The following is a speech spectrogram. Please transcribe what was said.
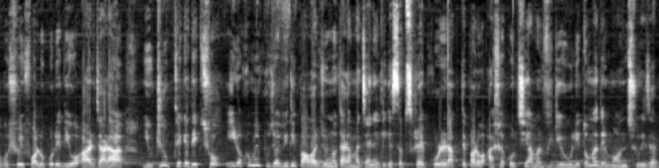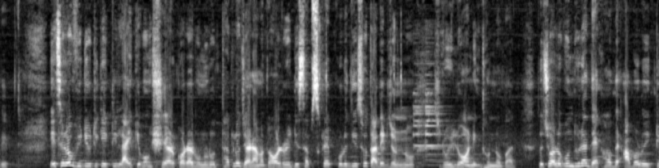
অবশ্যই ফলো করে দিও, আর যারা ইউটিউব থেকে দেখছ, এই রকমই পূজাবিধি পাওয়ার জন্য তারা আমার চ্যানেলটিকে সাবস্ক্রাইব করে রাখতে পারো। আশা করছি আমার ভিডিওগুলি তোমাদের মন ছুঁয়ে যাবে। এছাড়াও ভিডিওটিকে একটি লাইক এবং শেয়ার করার অনুরোধ থাকল। যারা আমাকে অলরেডি সাবস্ক্রাইব করে দিয়েছ, তাদের জন্য রইল অনেক ধন্যবাদ। তো চলো বন্ধুরা, দেখা হবে আবারও একটি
